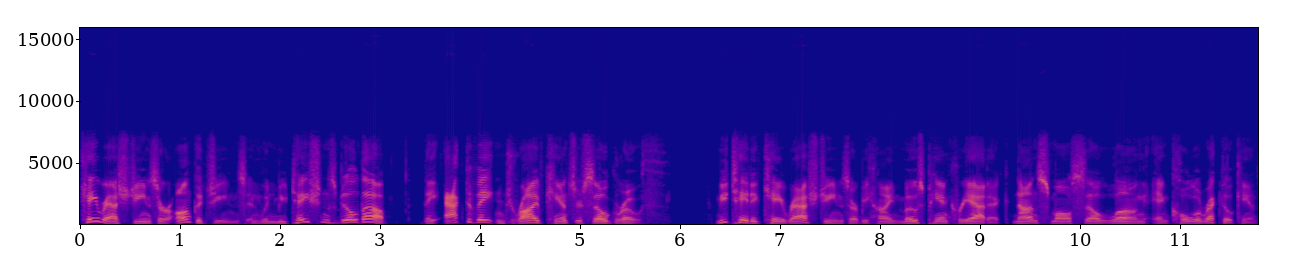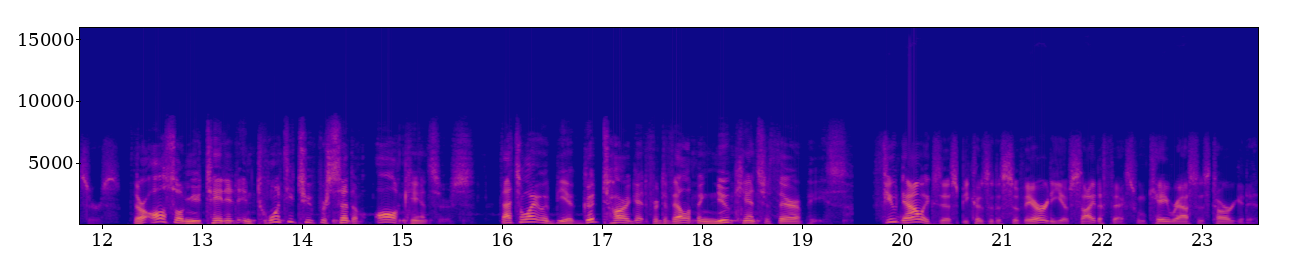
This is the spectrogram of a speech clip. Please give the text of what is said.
KRAS genes are oncogenes, and when mutations build up, they activate and drive cancer cell growth. Mutated KRAS genes are behind most pancreatic, non small cell lung, and colorectal cancers. They're also mutated in 22% of all cancers. That's why it would be a good target for developing new cancer therapies. Few now exist because of the severity of side effects when KRAS is targeted.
